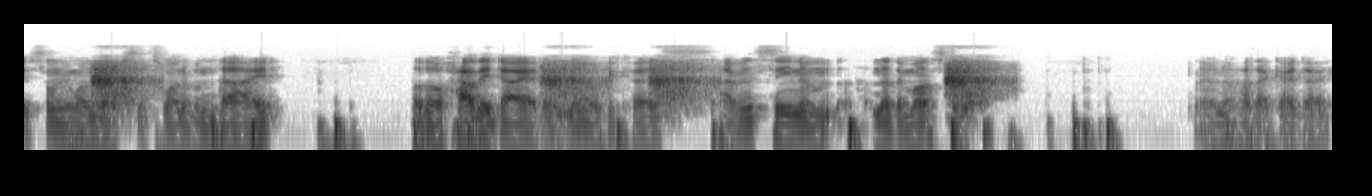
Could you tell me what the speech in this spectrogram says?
Guess only one left since one of them died. Although how they die I don't know because I haven't seen them, another monster yet. I don't know how that guy died.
